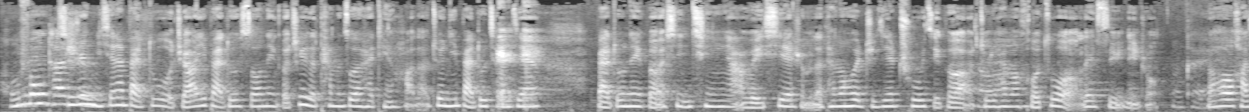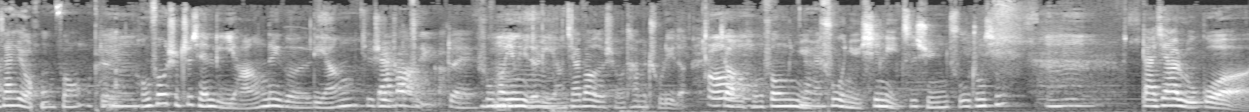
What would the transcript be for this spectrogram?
红枫，它其实你现在百度只要一百度搜那个，这个他们做的还挺好的。就你百度强奸，百度那个性侵呀、猥亵什么的，他们会直接出几个，就是他们合作，类似于那种。OK。然后好像是有红枫，对，红枫是之前李阳那个李阳就是家暴那个，对，疯狂英语的李阳家暴的时候他们处理的，叫红枫女妇女心理咨询服务中心。嗯。大家如果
